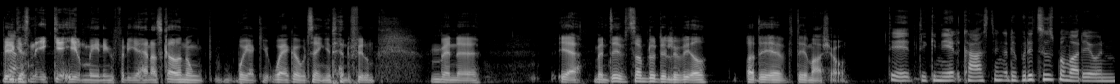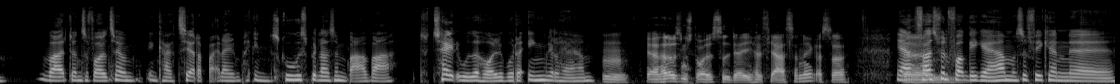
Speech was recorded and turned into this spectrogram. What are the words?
hvilket Ja. sådan ikke giver helt mening, fordi han har skrevet nogle wack- wacko ting i den film. Men øh, ja, men det, så blev det leveret, og det er, det er meget sjovt. Det, det er genial casting, og det på det tidspunkt var det jo en, var John Travolta en, en karakter, der bare, eller en, en skuespiller, som bare var totalt ude af Hollywood, og ingen ville have ham. Mm. Ja, han havde jo sin storhedstid der i 70'erne, ikke? Og så, Ja, øhm. først ville folk ikke have ham, og så fik han øh,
